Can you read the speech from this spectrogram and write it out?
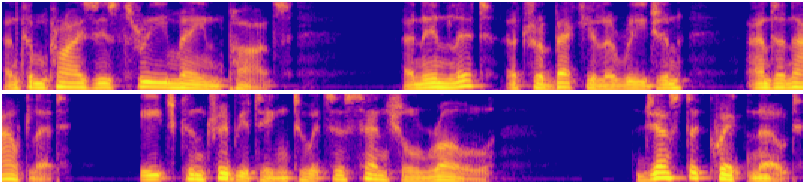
and comprises three main parts, an inlet, a trabecular region, and an outlet, each contributing to its essential role. Just a quick note,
